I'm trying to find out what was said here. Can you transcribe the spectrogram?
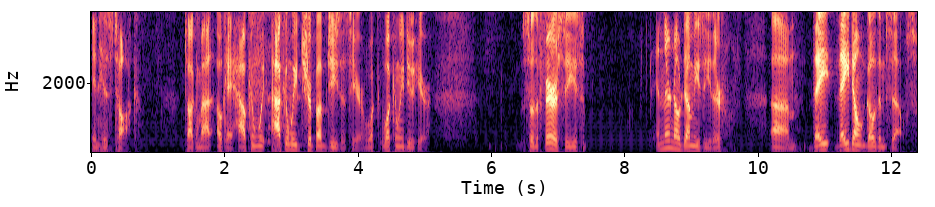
in his talk. Talking about okay how can we how can we trip up jesus here? What, what can we do here? So the pharisees and they're no dummies either um, they they don't go themselves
